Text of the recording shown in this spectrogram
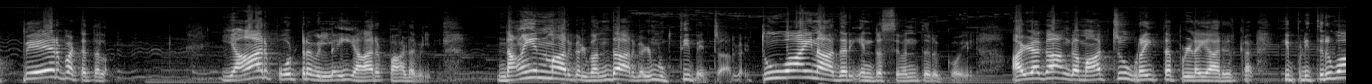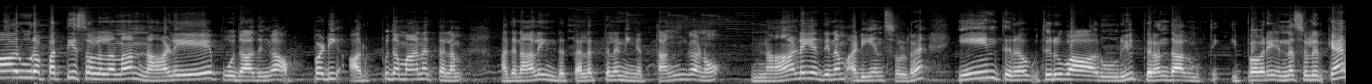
அப்பேற்பட்ட தலம். யார் போற்றவில்லை யார் பாடவில்லை. நாயன்மார்கள் வந்தார்கள் முக்தி பெற்றார்கள். தூவாய்நாதர் என்ற சிவன் திருக்கோயில். அழகா அங்க மாற்று உரைத்த பிள்ளையார் இருக்கார். இப்படி திருவாரூரை பத்தி சொல்லலைன்னா நாளே போதாதுங்க. அப்படி அற்புதமான தலம். அதனால இந்த தலத்துல நீங்க தங்கணும். நாளைய தினம் அடியேன் சொல்கிறேன் ஏன் திரு திருவாரூரில் பிறந்தால் முக்தி? இப்போ வரை என்ன சொல்லியிருக்கேன்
